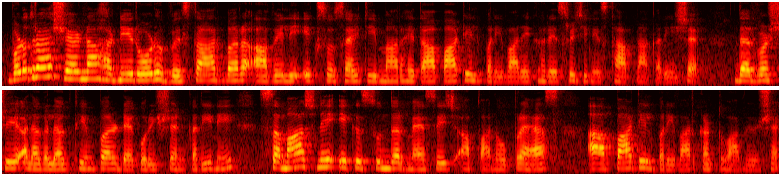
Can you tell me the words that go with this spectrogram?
વડોદરા શહેરના હરની રોડ વિસ્તાર પર આવેલી એક સોસાયટીમાં રહેતા પાટીલ પરિવારે ઘરે શ્રીજીની સ્થાપના કરી છે. દર વર્ષે અલગ અલગ થીમ પર ડેકોરેશન કરીને સમાજને એક સુંદર મેસેજ આપવાનો પ્રયાસ આ પાટીલ પરિવાર કરતો આવ્યો છે.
